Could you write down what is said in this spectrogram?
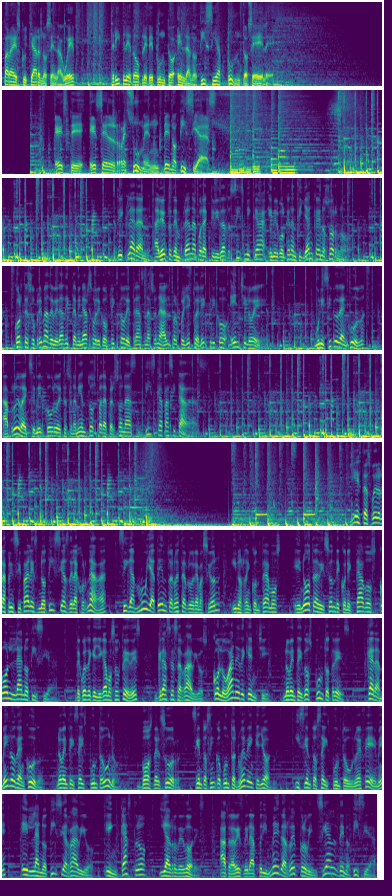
Para escucharnos en la web www.enlanoticia.cl este es el resumen de noticias. Declaran alerta temprana por actividad sísmica en el volcán Antillanca en Osorno. Corte Suprema deberá dictaminar sobre conflicto de transnacional por proyecto eléctrico en Chiloé. Municipio de Ancud aprueba eximir cobro de estacionamientos para personas discapacitadas. Y estas fueron las principales noticias de la jornada. Siga muy atento a nuestra programación y nos reencontramos en otra edición de Conectados con la Noticia. Recuerde que llegamos a ustedes gracias a radios Coloane de Kemchi 92.3, Caramelo de Ancud 96.1, Voz del Sur 105.9 en Quellón y 106.1 FM en La Noticia Radio en Castro y alrededores a través de la primera red provincial de noticias.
